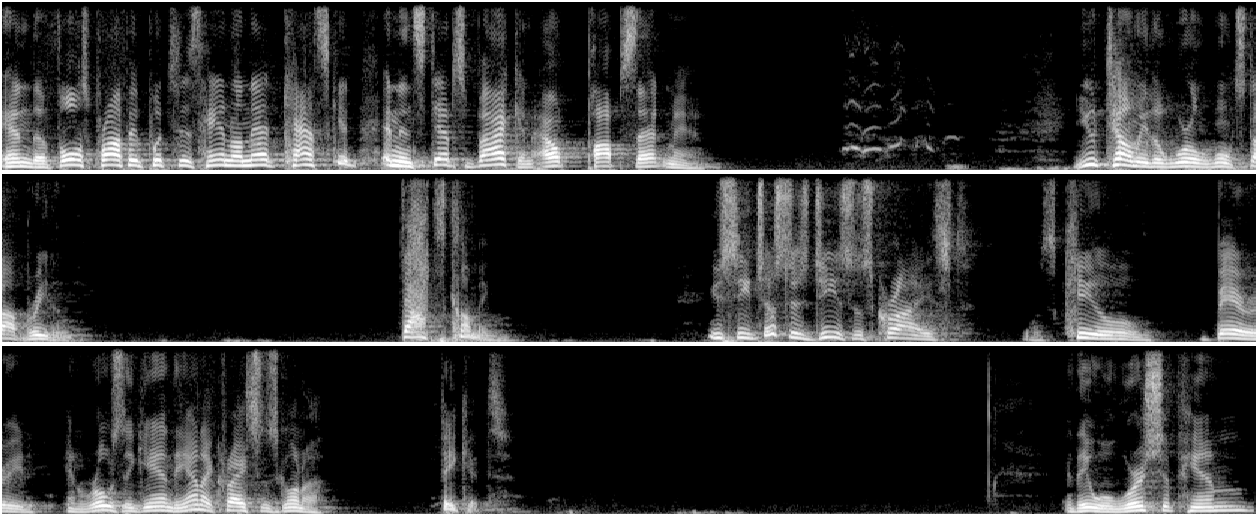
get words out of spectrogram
And the false prophet puts his hand on that casket and then steps back, and out pops that man. You tell me the world won't stop breathing. That's coming. You see, just as Jesus Christ was killed, buried, and rose again, the Antichrist is going to fake it. And they will worship him,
